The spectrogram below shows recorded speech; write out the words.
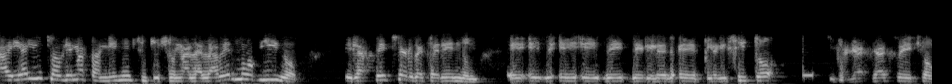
ahí hay un problema también institucional. Al haber movido la fecha del referéndum eh, eh, eh, del plebiscito, ya, ya se ha hecho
